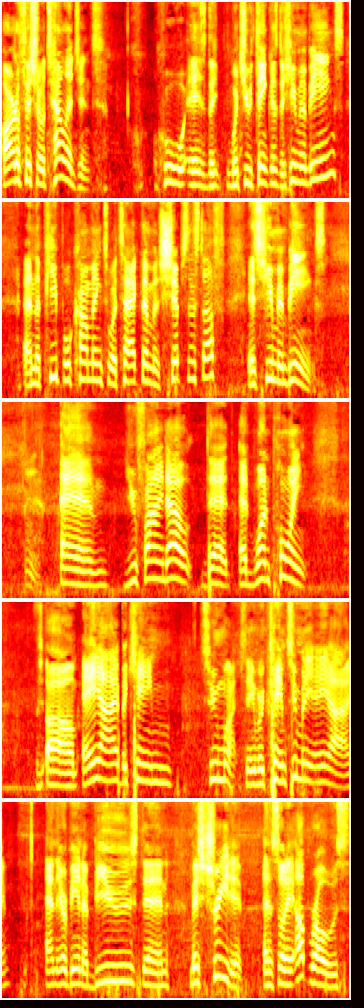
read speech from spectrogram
artificial intelligence who is the what you think is the human beings, and the people coming to attack them in ships and stuff is human beings. Hmm. And you find out that at one point, um, AI became too much. They became too many AI, and they were being abused and mistreated, and so they uprose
